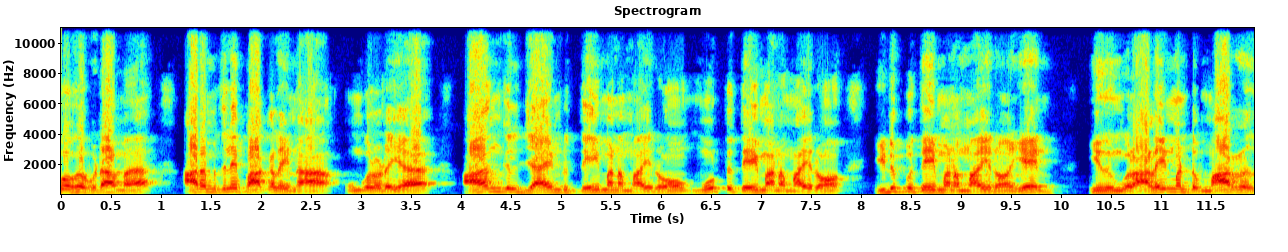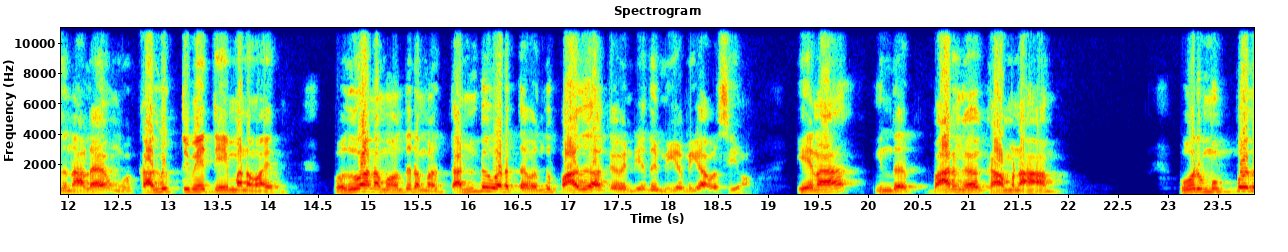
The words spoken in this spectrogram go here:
போக விடாமல் ஆரம்பத்திலே பார்க்கலைன்னா உங்களுடைய ஆங்கிள் ஜாயிண்ட் தேய்மானம் ஆயிரும் மூட்டு தேய்மானம் ஆயிரும் இடுப்பு தேய்மானம் ஆயிரும் ஏன்? இது உங்கள் அலைன்மெண்ட் மாறுறதுனால உங்கள் கழுத்துமே தேய்மானம் ஆயிரும் பொதுவாக நம்ம வந்து நம்ம தண்டு வடத்தை வந்து பாதுகாக்க வேண்டியது மிக மிக அவசியம். ஏன்னா இந்த பாருங்க காமனா ஒரு முப்பது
